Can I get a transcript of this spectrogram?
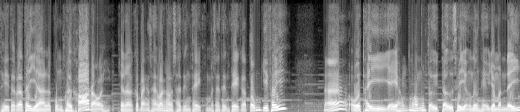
thì thực ra tới giờ là cũng hơi khó rồi. Cho nên các bạn xài bắt đầu xài tiền thiệt mà xài tiền thiệt là tốn chi phí. Đó ủa thay vì vậy không không tự tự xây dựng thương hiệu cho mình đi.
